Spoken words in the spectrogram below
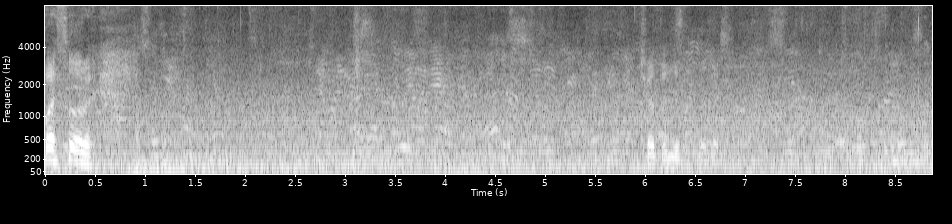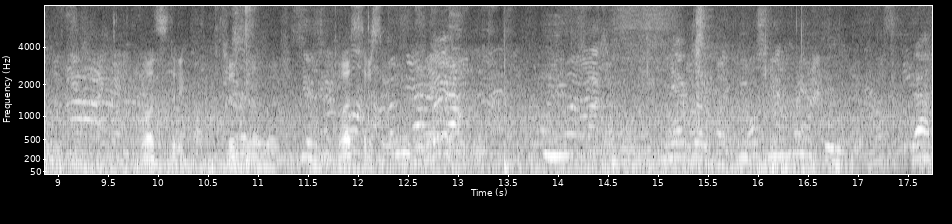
По 40. Что ты не покупаешь? 23. Что ты работаешь? 23 секунды. Да.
